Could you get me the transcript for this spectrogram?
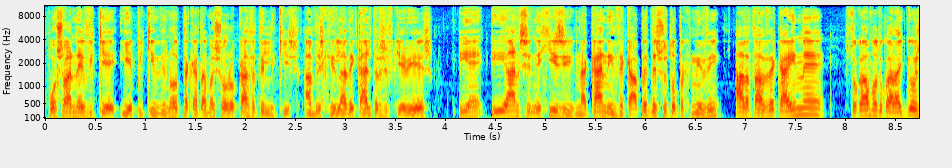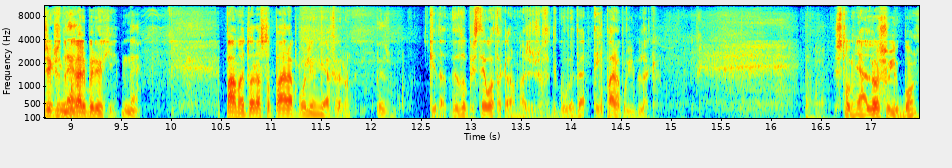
πώς ανέβηκε η επικινδυνότητα κατά μέσο όρο κάθε τελικής, αν βρίσκει δηλαδή καλύτερες ευκαιρίες, ή, ή αν συνεχίζει να κάνει 15 σου το παιχνίδι, αλλά τα 10 είναι στο κάμπο του Καραγκιόζη έξω από τη Ναι. μεγάλη περιοχή. ναι. Πάμε τώρα στο πάρα πολύ ενδιαφέρον. Πες μου. Κοίτα, δεν το πιστεύω θα κάνω μαζί σου αυτή την κουβέντα. Έχει πάρα πολύ πλάκα. Στο μυαλό σου λοιπόν,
